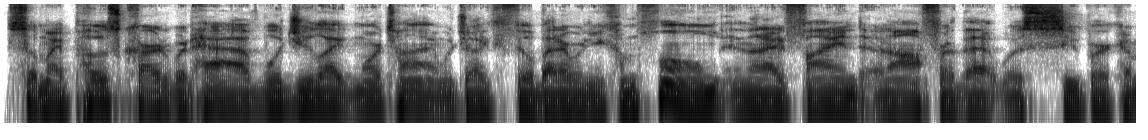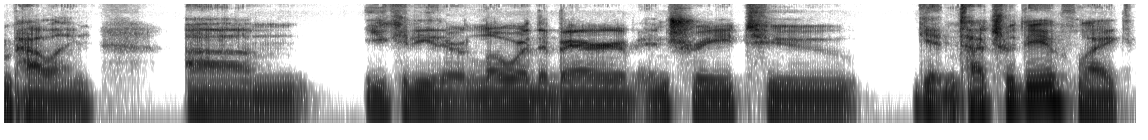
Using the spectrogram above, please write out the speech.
So, my postcard would have, Would you like more time? Would you like to feel better when you come home? And then I'd find an offer that was super compelling. Um, you could either lower the barrier of entry to get in touch with you, like,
